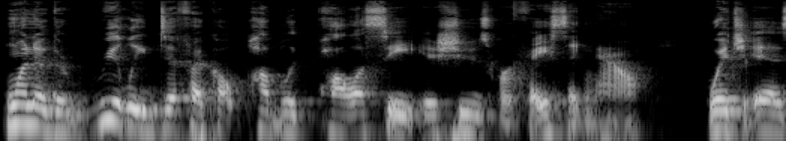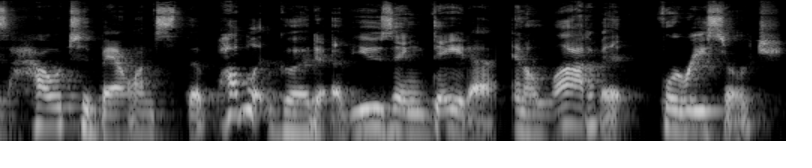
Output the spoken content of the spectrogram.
one of the really difficult public policy issues we're facing now which is how to balance the public good of using data, and a lot of it for research,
